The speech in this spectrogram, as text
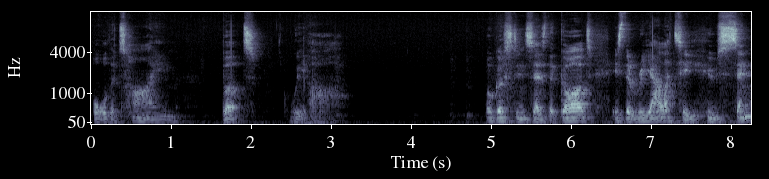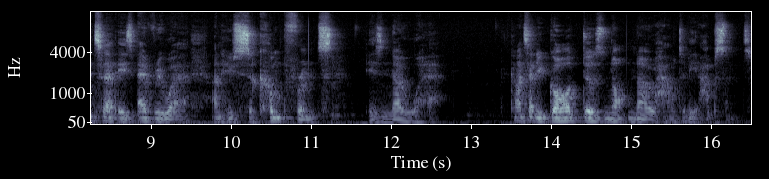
all the time, but we are. Augustine says that God is the reality whose centre is everywhere and whose circumference is nowhere. Can I tell you, God does not know how to be absent.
